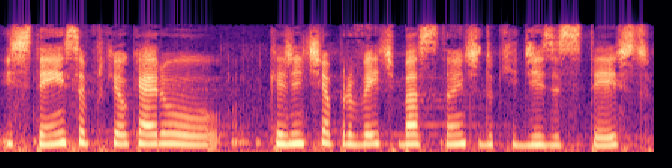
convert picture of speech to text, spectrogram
extensa, porque eu quero que a gente aproveite bastante do que diz esse texto.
